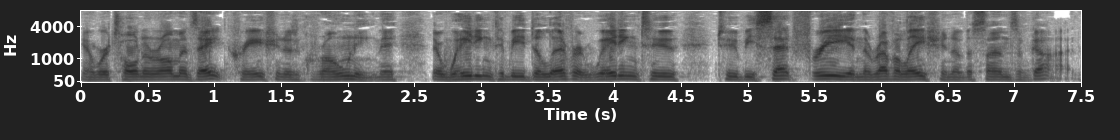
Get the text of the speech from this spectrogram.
And we're told in Romans 8, creation is groaning. They, they're waiting to be delivered, waiting to, to be set free in the revelation of the sons of God.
